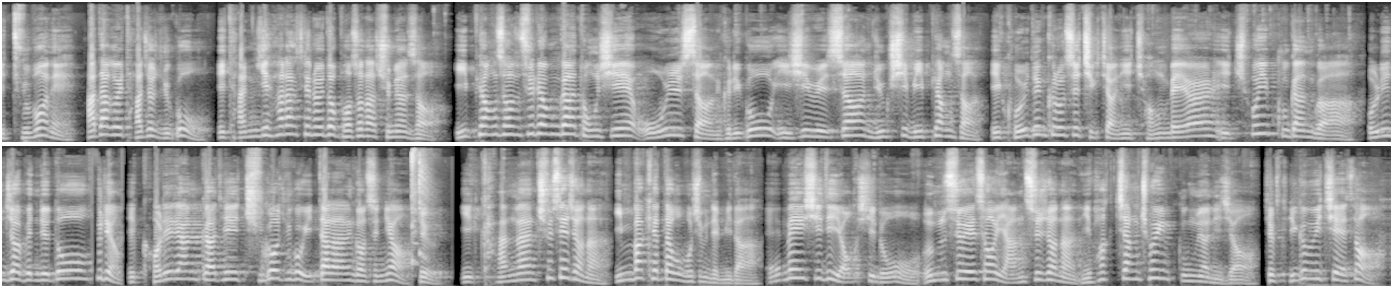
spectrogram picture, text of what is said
이 두 번의 바닥을 다져주고 이 단기 하락 채널도 벗어나 주면서 이평선 수렴과 동시에 5일선 그리고 21선 62평선 이 골든 크로스 직전 이 정배열 이 초입 구간과 볼린저 밴드도 수렴 이 거래량까지 죽어주고 있다라는 것은요. 즉 이 강한 추세 전환 임박했다고 보시면 됩니다. MACD 역시도 음수에서 양수 전환, 이 확장 초입 국면이죠. 즉 지금 위치에서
